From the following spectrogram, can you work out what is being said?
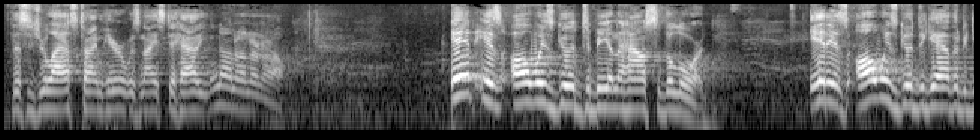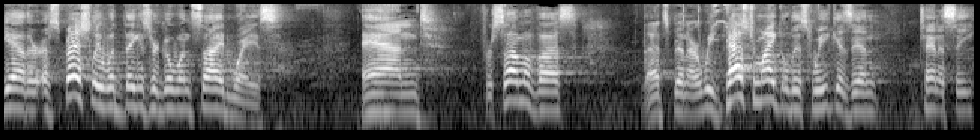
If this is your last time here, it was nice to have you. No, no, no, no, no. It is always good to be in the house of the Lord. It is always good to gather together, especially when things are going sideways. And for some of us, that's been our week. Pastor Michael this week is in Tennessee,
